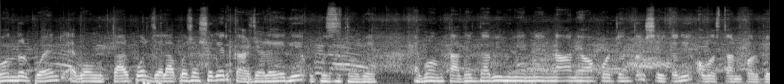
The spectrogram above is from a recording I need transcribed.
বন্দর পয়েন্ট এবং তারপর জেলা প্রশাসকের কার্যালয়ে গিয়ে উপস্থিত হবে এবং তাদের দাবি মেনে না নেওয়া পর্যন্ত সেইখানেই অবস্থান করবে।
